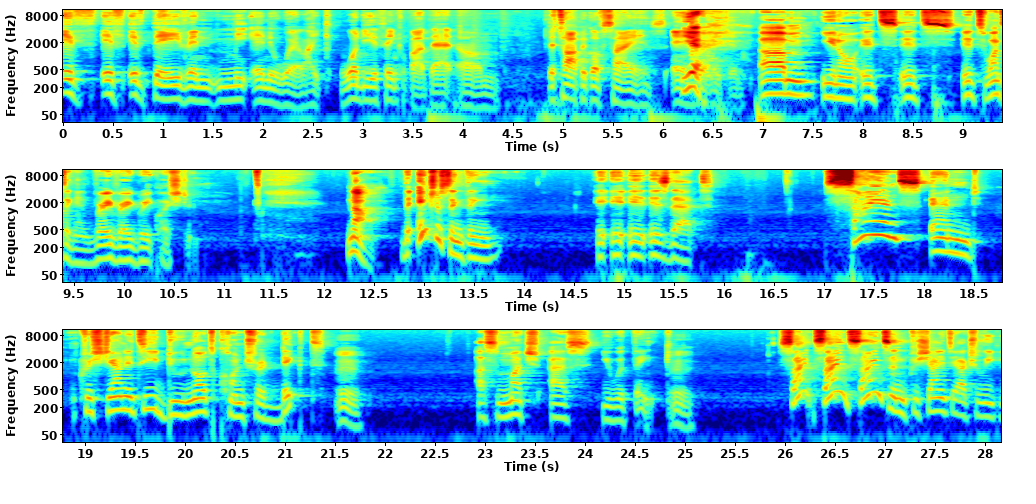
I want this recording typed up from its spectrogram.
if if if they even meet anywhere like what do you think about that um the topic of science and yeah religion? um you know it's it's it's once again very very great question now the interesting thing is that science and christianity do not contradict as much as you would think science, science, science, and Christianity actually,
